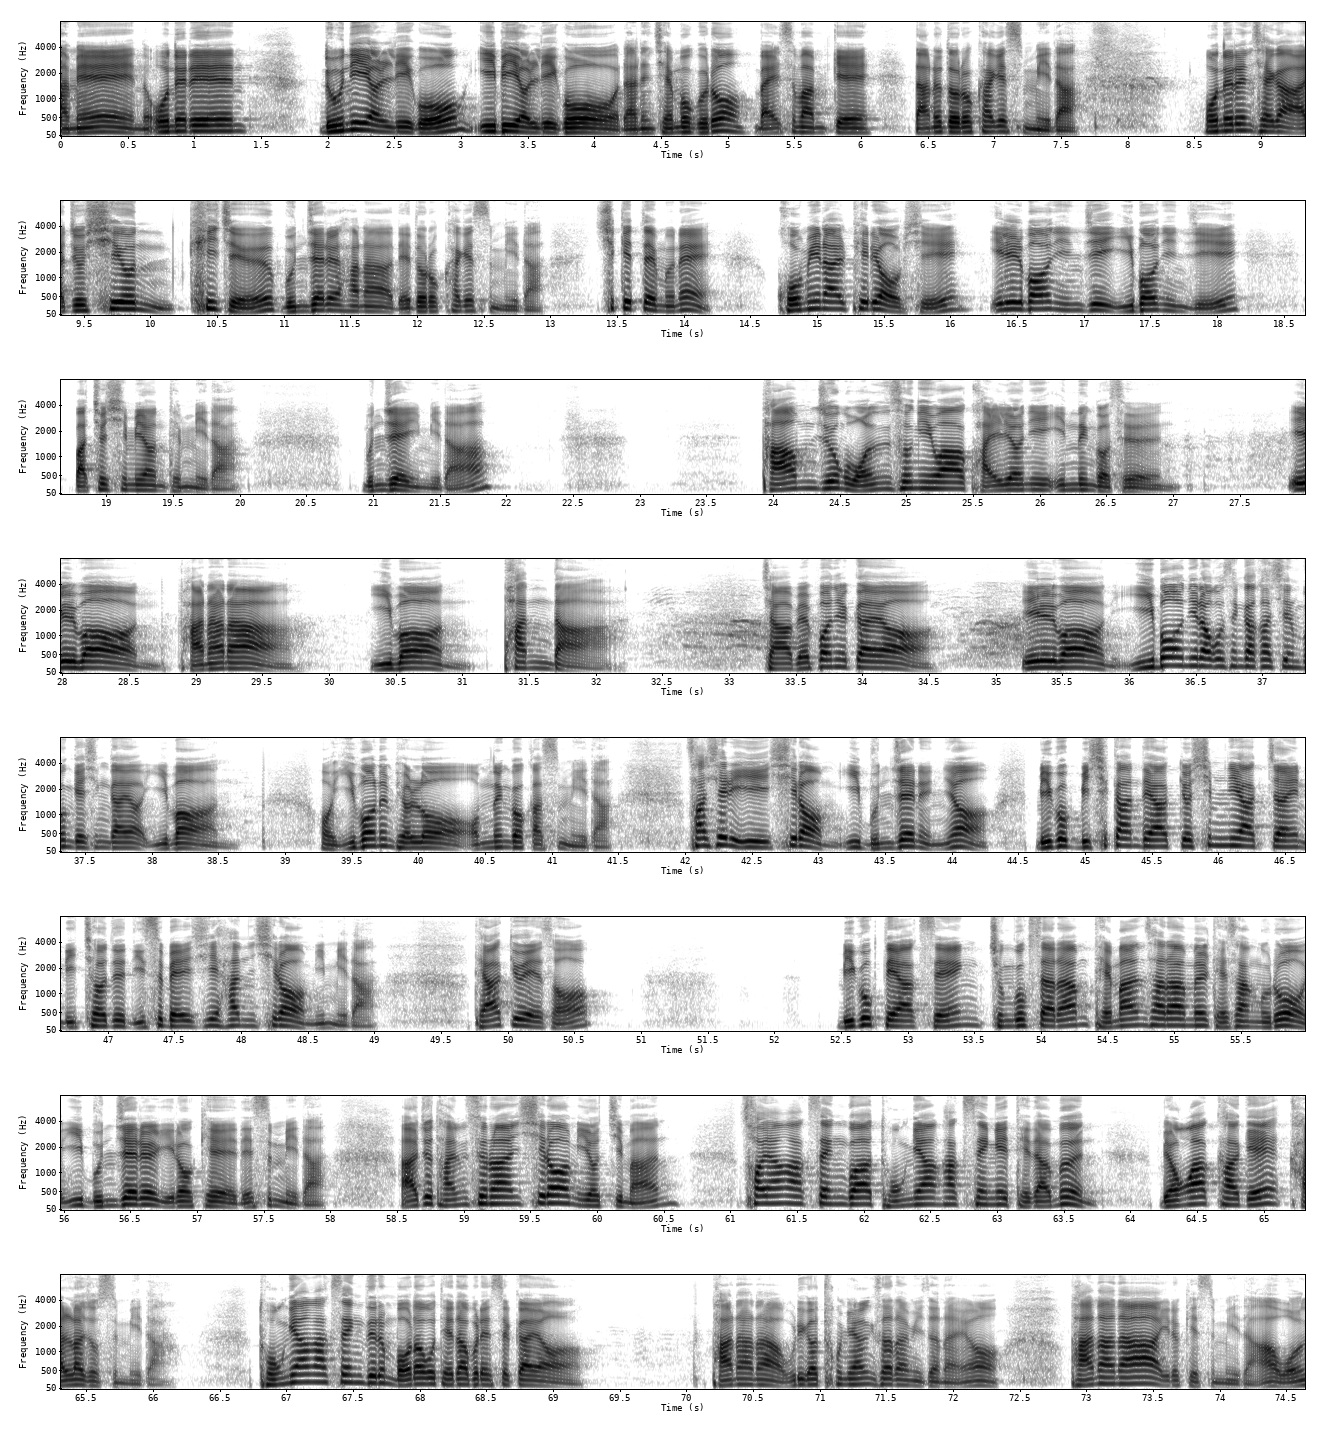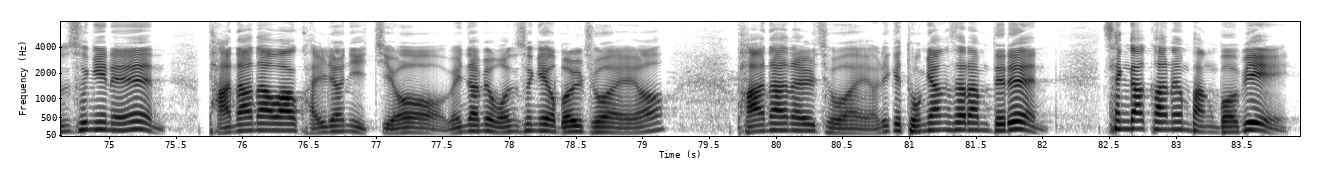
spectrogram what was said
아멘. 오늘은 눈이 열리고 입이 열리고 라는 제목으로 말씀 함께 나누도록 하겠습니다. 오늘은 제가 아주 쉬운 퀴즈 문제를 하나 내도록 하겠습니다. 쉽기 때문에 고민할 필요 없이 1번인지 2번인지 맞추시면 됩니다. 문제입니다. 다음 중 원숭이와 관련이 있는 것은 1번 바나나, 2번 판다. 자, 몇 번일까요? 1번, 2번이라고 생각하시는 분 계신가요? 2번. 어, 2번은 별로 없는 것 같습니다. 사실 이 실험, 이 문제는요. 미국 미시간 대학교 심리학자인 리처드 니스벳이 한 실험입니다. 대학교에서 미국 대학생, 중국 사람, 대만 사람을 대상으로 이 문제를 이렇게 냈습니다. 아주 단순한 실험이었지만 서양 학생과 동양 학생의 대답은 명확하게 갈라졌습니다. 동양 학생들은 뭐라고 대답을 했을까요? 바나나. 우리가 동양 사람이잖아요. 바나나 이렇게 했습니다. 아, 원숭이는 바나나와 관련이 있지요. 왜냐하면 원숭이가 뭘 좋아해요? 바나나를 좋아해요. 이렇게 동양 사람들은 생각하는 방법이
